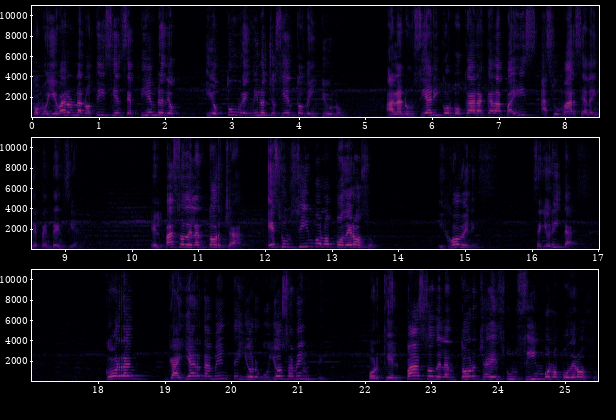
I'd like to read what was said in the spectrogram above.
como llevaron la noticia en septiembre y octubre en 1821, al anunciar y convocar a cada país a sumarse a la independencia. El paso de la antorcha es un símbolo poderoso. Y jóvenes, señoritas, corran gallardamente y orgullosamente, porque el paso de la antorcha es un símbolo poderoso,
